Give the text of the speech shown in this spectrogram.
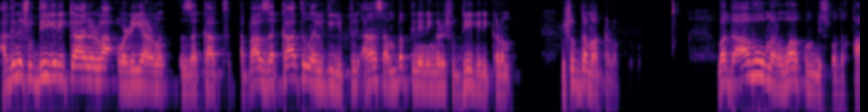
അതിനെ ശുദ്ധീകരിക്കാനുള്ള വഴിയാണ് സക്കാത്ത് അപ്പൊ ആ സക്കാത്ത് നൽകിയിട്ട് ആ സമ്പത്തിനെ നിങ്ങൾ ശുദ്ധീകരിക്കണം വിശുദ്ധമാക്കണം. വദാവു മർലാക്കും വിസ്വതക്ക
